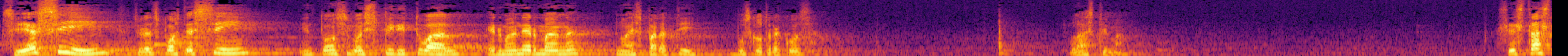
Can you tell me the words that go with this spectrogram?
Si es sí, si tu respuesta es sí, entonces lo espiritual, hermana, hermana, no es para ti. Busca otra cosa. Lástima. Si estás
